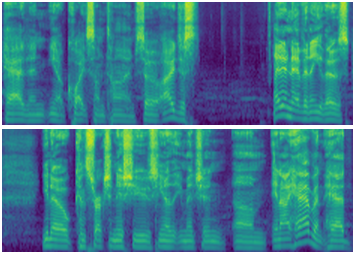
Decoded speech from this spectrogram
had in you know quite some time. So i just i didn't have any of those you know construction issues you know that you mentioned. Um and i haven't had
